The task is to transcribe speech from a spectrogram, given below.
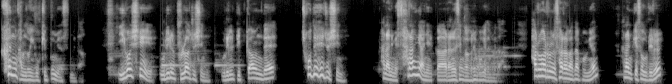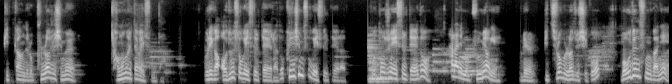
큰 감동이고 기쁨이었습니다. 이것이 우리를 불러주신, 우리를 빛 가운데 초대해주신 하나님의 사랑이 아닐까라는 생각을 해보게 됩니다. 하루하루를 살아가다 보면 하나님께서 우리를 빛 가운데로 불러주심을 경험할 때가 있습니다. 우리가 어둠 속에 있을 때라도, 근심 속에 있을 때라도, 고통 중에 있을 때에도 하나님은 분명히 우리를 빛으로 불러주시고 모든 순간이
